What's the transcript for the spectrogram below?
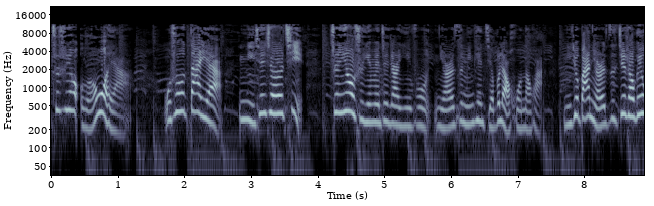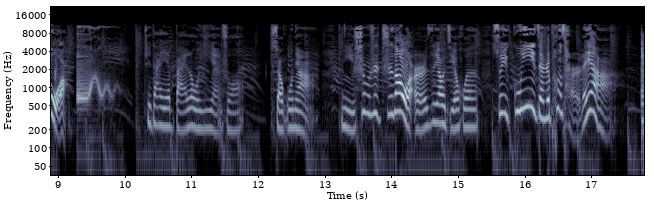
这是要讹我呀？我说：“大爷，你先消消气，真要是因为这件衣服，你儿子明天结不了婚的话，你就把你儿子介绍给我。”这大爷白了我一眼，说：“小姑娘。”你是不是知道我儿子要结婚，所以故意在这碰瓷儿的呀？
